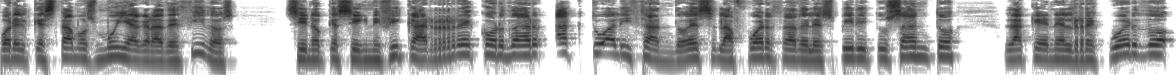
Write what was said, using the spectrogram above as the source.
por el que estamos muy agradecidos, sino que significa recordar actualizando. Es la fuerza del Espíritu Santo la que en el recuerdo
